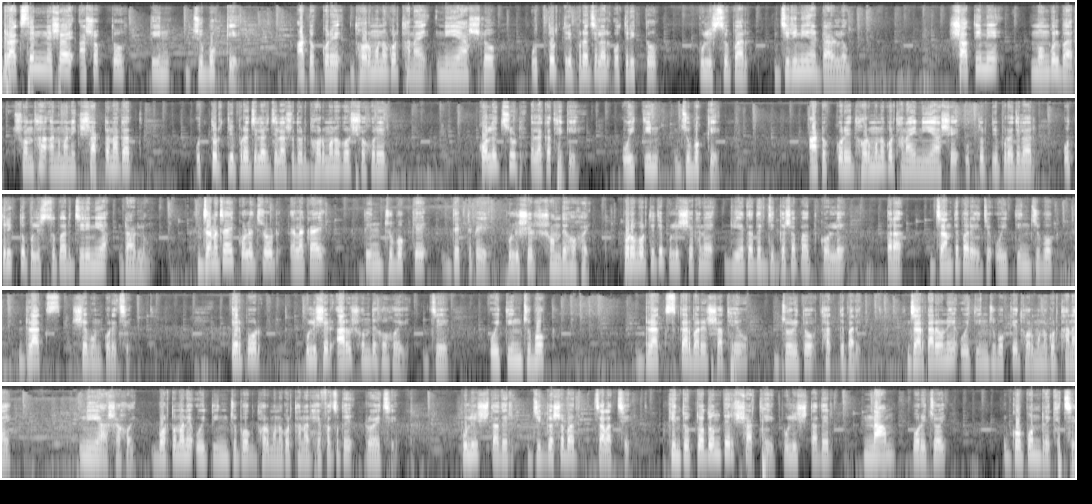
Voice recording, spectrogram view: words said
ড্রাগসের নেশায় আসক্ত তিন যুবককে আটক করে ধর্মনগর থানায় নিয়ে আসলো উত্তর ত্রিপুরা জেলার অতিরিক্ত পুলিশ সুপার জিরিমিয়া ডার্লং। সাতই মে, মঙ্গলবার সন্ধ্যা আনুমানিক সাতটা নাগাদ উত্তর ত্রিপুরা জেলার জেলা সদর ধর্মনগর শহরের কলেজ রোড এলাকা থেকে ওই তিন যুবককে আটক করে ধর্মনগর থানায় নিয়ে আসে উত্তর ত্রিপুরা জেলার অতিরিক্ত পুলিশ সুপার জিরিমিয়া ডার্লং। জানা যায়, কলেজ রোড এলাকায় তিন যুবককে দেখতে পেয়ে পুলিশের সন্দেহ হয়। পরবর্তীতে পুলিশ সেখানে গিয়ে তাদের জিজ্ঞাসাবাদ করলে তারা জানতে পারে যে ওই তিন যুবক ড্রাগস সেবন করেছে। এরপর পুলিশের আরও সন্দেহ হয় যে ওই তিন যুবক ড্রাগস কারবারের সাথেও জড়িত থাকতে পারে, যার কারণে ওই তিন যুবককে ধর্মনগর থানায় নিয়ে আসা হয়। বর্তমানে ওই তিন যুবক ধর্মনগর থানার হেফাজতে রয়েছে। পুলিশ তাদের জিজ্ঞাসাবাদ চালাচ্ছে, কিন্তু তদন্তের স্বার্থে পুলিশ তাদের নাম, পরিচয় গোপন রেখেছে।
